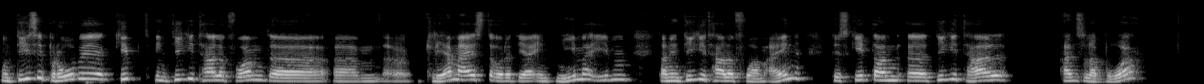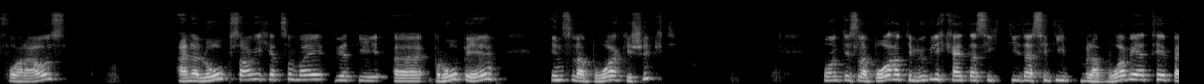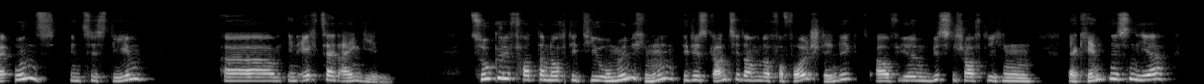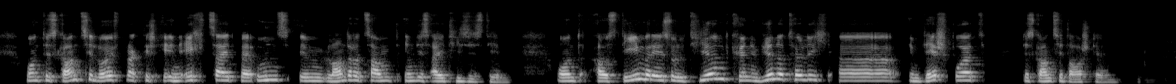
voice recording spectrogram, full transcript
Und diese Probe gibt in digitaler Form der, ähm, Klärmeister oder der Entnehmer eben dann in digitaler Form ein. Das geht dann äh, digital ans Labor voraus. Analog, sage ich jetzt einmal, wird die äh, Probe ins Labor geschickt. Und das Labor hat die Möglichkeit, dass, ich die, dass sie die Laborwerte bei uns ins System äh, in Echtzeit eingeben. Zugriff hat dann noch die TU München, die das Ganze dann noch vervollständigt auf ihren wissenschaftlichen Erkenntnissen her. Und das Ganze läuft praktisch in Echtzeit bei uns im Landratsamt in das IT-System. Und aus dem resultierend können wir natürlich äh, im Dashboard das Ganze darstellen.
